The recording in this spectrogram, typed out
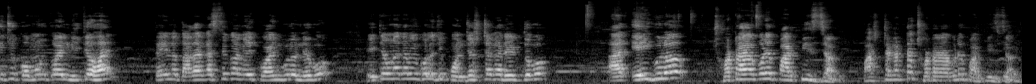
কিছু কমন কয়েন নিতে হয়, তাই না দাদার কাছ থেকে আমি এই কয়েনগুলো নেব। এইটা ওনাকে আমি বলেছি পঞ্চাশ টাকা রেট দেবো। আর এইগুলো ছ টাকা করে পার পিস যাবে। পাঁচ টাকারটা ছ টাকা করে পার পিস যাবে।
